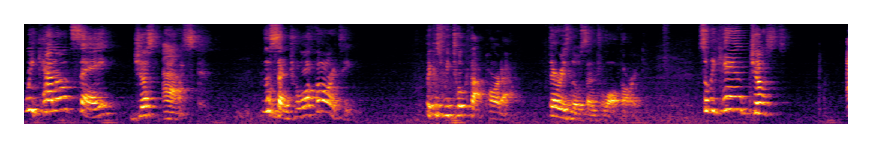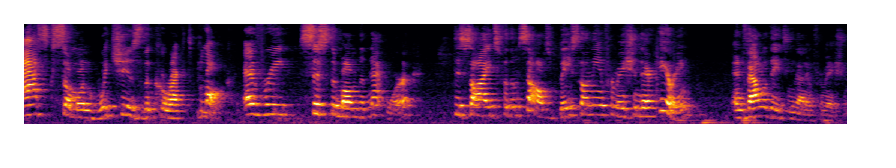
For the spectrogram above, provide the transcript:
we cannot say, just ask the central authority. Because we took that part out. There is no central authority. So we can't just ask someone which is the correct block. Every system on the network decides for themselves based on the information they're hearing and validating that information.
